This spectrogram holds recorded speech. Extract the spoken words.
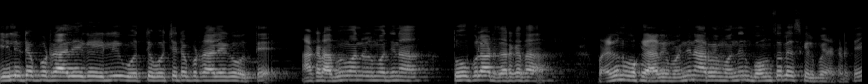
వెళ్ళేటప్పుడు ర్యాలీగా వెళ్ళి వస్తే వచ్చేటప్పుడు ర్యాలీగా వస్తే అక్కడ అభిమానుల మధ్యన తోపులాట జరగదా? పైగా నువ్వు ఒక యాభై మందిని అరవై మందిని బౌన్సర్లు వేసుకెళ్ళిపోయి అక్కడికి.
